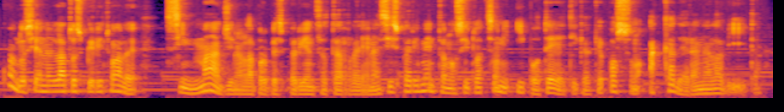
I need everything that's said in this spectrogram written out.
Quando si è nel lato spirituale si immagina la propria esperienza terrena e si sperimentano situazioni ipotetiche che possono accadere nella vita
